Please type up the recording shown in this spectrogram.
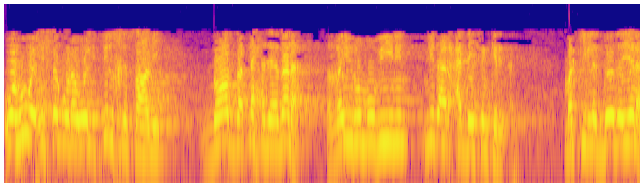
Wa huwa isaguna fi lkhisaami dooda dhexdeedana hayru mubiinin mid aan caddaysan karin. Ah markii la doodayana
